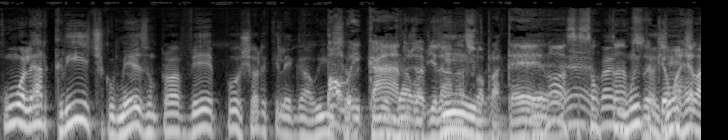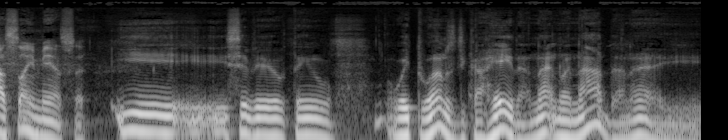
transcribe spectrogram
com um olhar crítico mesmo para ver, poxa, olha que legal isso. Paulo Ricardo, já vi lá na sua plateia. É, Nossa, são tantos aqui, gente. é uma relação imensa. E, e, você vê, eu tenho oito anos de carreira, né? não é nada, né? E,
